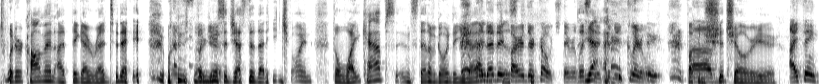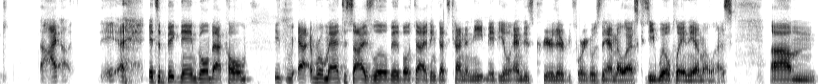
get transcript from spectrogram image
Twitter comment I think I read today when, so when you suggested that he joined the Whitecaps instead of going to United. and then they Just fired their coach. They were listening Yeah. to me clearly. fucking um, shit show over here. I think I it's a big name going back home. Uh, romanticize a little bit about that. I think that's kind of neat. Maybe he'll end his career there before he goes to MLS because he will play in the MLS. Um,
